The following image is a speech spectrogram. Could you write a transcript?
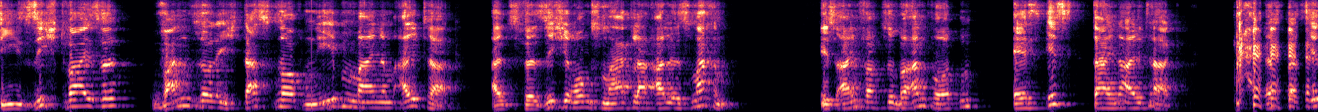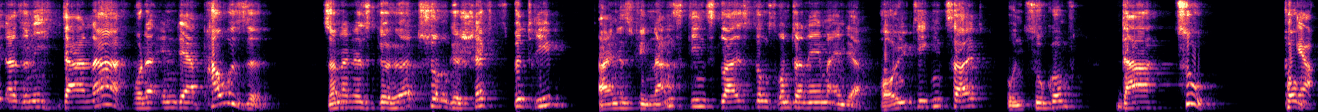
Die Sichtweise, wann soll ich das noch neben meinem Alltag als Versicherungsmakler alles machen, ist einfach zu beantworten. Es ist dein Alltag. Das passiert also nicht danach oder in der Pause, sondern es gehört zum Geschäftsbetrieb eines Finanzdienstleistungsunternehmers in der heutigen Zeit und Zukunft dazu. Punkt. Ja.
